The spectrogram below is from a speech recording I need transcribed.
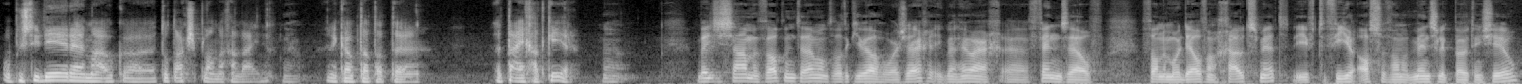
op bestuderen, maar ook tot actieplannen gaan leiden. Ja. En ik hoop dat dat het tij gaat keren. Ja beetje samenvattend, hè, want wat ik je wel hoor zeggen, ik ben heel erg fan zelf van een model van Goudsmet. Die heeft de vier assen van het menselijk potentieel.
